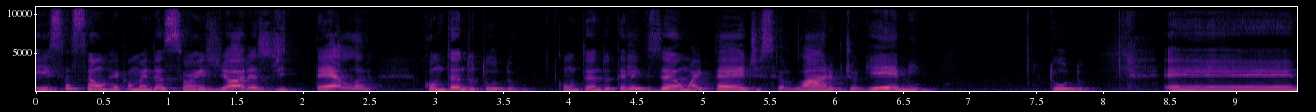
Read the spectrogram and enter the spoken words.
isso são recomendações de horas de tela, contando tudo, contando televisão, iPad, celular, videogame, tudo. É...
